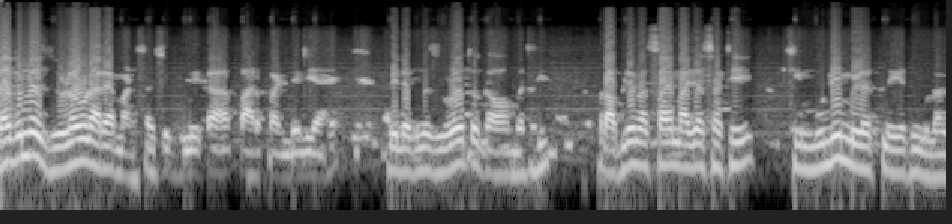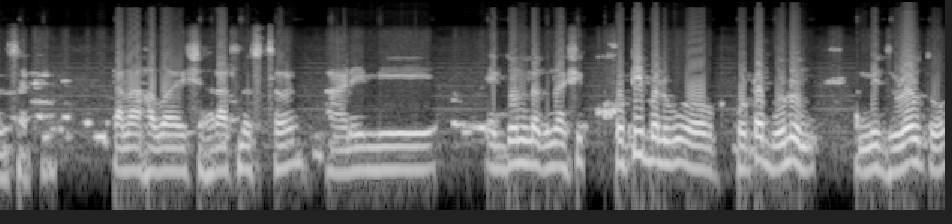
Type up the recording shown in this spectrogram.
लग्न जुळवणाऱ्या माणसाची भूमिका पार पाडलेली आहे. मी लग्न जुळवतो गावामध्ये प्रॉब्लेम असा आहे माझ्यासाठी की मुली मिळत नाहीत मुलांसाठी. त्यांना हवं आहे शहरातलं स्थळ आणि मी एक दोन लग्न अशी खोटी बोलवू खोटं बोलून मी जुळवतो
